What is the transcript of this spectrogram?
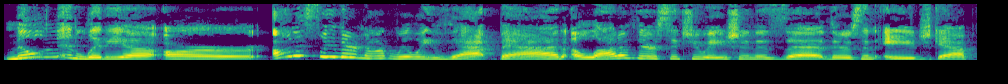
Milton and Lydia are honestly, they're not really that bad. A lot of their situation is that there's an age gap.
